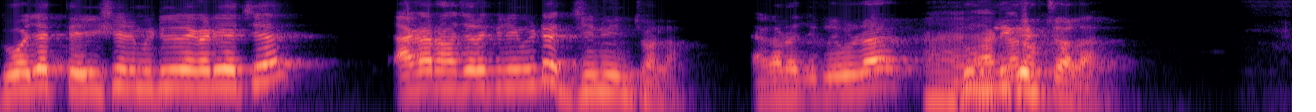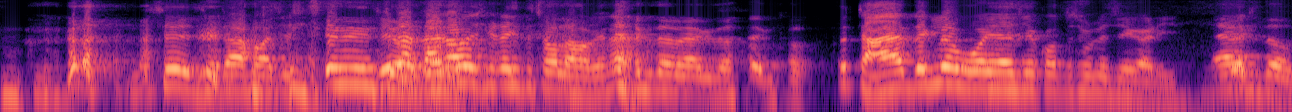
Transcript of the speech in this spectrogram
দু হাজার তেইশের মিডিলের গাড়ি আছে এগারো হাজার কিলোমিটার জেনুইন চলা। এগারো হাজার কিলোমিটার হ্যাঁ, ডুপ্লিকেট চলা। সে যেটা আছে। যেটা দেখাবে সেটাই তো চলা হবে না? একদম একদম একদম। তো টায়ার দেখলে বোঝা কত চলেছে গাড়ি। একদম।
